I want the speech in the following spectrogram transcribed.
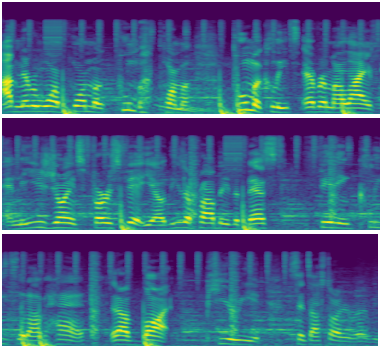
I've never worn Puma, Puma, Puma, Puma cleats ever in my life, and these joints first fit, yo. These are probably the best fitting cleats that I've had, that I've bought, period, since I started rugby.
